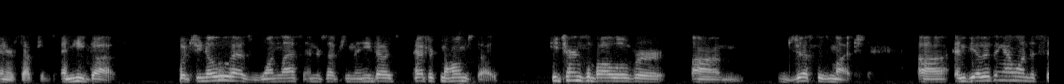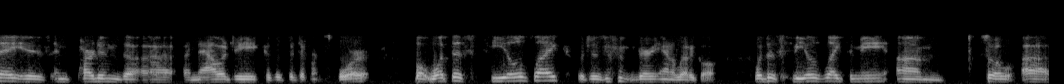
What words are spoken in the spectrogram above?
interceptions, and he does. But you know who has one less interception than he does? Patrick Mahomes does. He turns the ball over um, just as much. Uh, and the other thing I wanted to say is, and pardon the uh, analogy because it's a different sport, but what this feels like, which is very analytical, what this feels like to me. Um, so uh,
